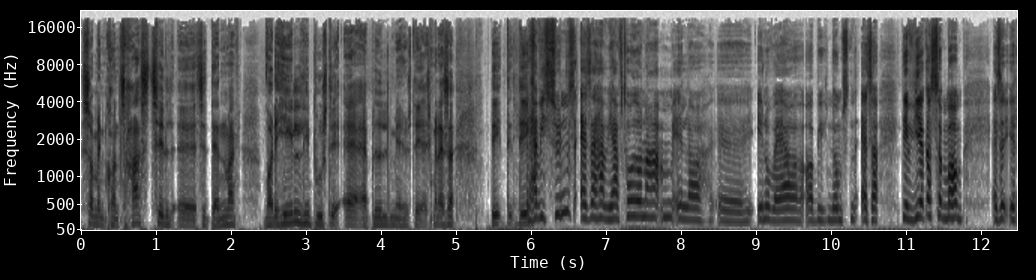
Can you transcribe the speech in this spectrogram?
som en kontrast til, øh, til Danmark, hvor det hele lige pludselig er, er blevet lidt mere hysterisk. Men altså, det, det, det... Men har vi synes, altså har vi haft hovedet under armen, eller øh, endnu værre op i numsen? Altså, det virker som om, altså jeg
